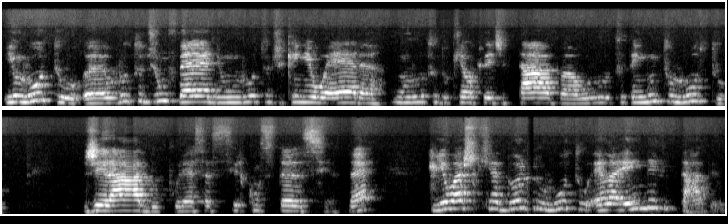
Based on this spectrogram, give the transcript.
E o luto, é, o luto de um velho, um luto de quem eu era, um luto do que eu acreditava, o luto tem muito luto gerado por essa circunstância, né? E eu acho que a dor do luto ela é inevitável.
